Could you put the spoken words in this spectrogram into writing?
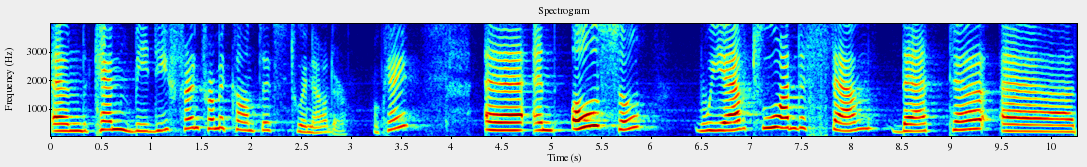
and can be different from a context to another, okay? Uh, and also, we have to understand that uh, uh,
